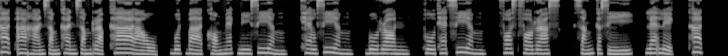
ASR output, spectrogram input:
ธาตุอาหารสำคัญสำหรับข้าว บทบาทของแมกนีเซียม แคลเซียม โบรอน โพแทสเซียม ฟอสฟอรัส สังกะสี และเหล็กธาตุ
